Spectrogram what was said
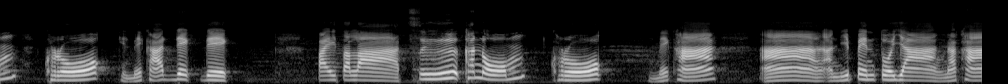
มครก เห็นไหมคะ เด็กๆ ไปตลาด ซื้อขนมครก เห็นไหมคะ อ่า อันนี้เป็นตัวอย่างนะคะ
